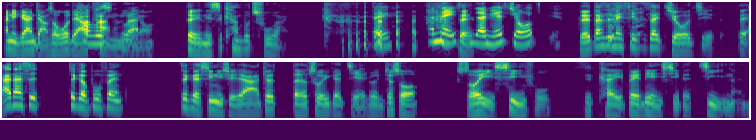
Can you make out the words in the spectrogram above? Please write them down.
那你跟他讲说，我等下烫你哦，对，你是看不出来的，对，他内心在里面纠结，对，但是内心是在纠结的，对啊，但是这个部分，这个心理学家就得出一个结论，就说，所以幸福是可以被练习的技能。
